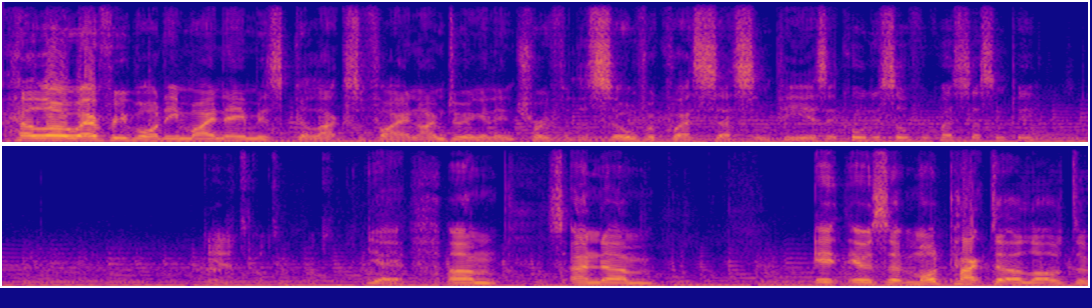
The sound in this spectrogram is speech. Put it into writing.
Hello everybody, my name is Galaxify and I'm doing an intro for the Silver Quest SMP. Is it called the Silver Quest SMP? Yeah, Yeah, yeah. Um, and um, it, it was a mod pack that a lot of the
